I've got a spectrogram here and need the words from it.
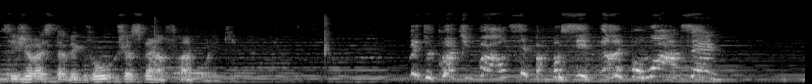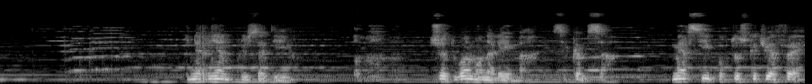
Si je reste avec vous, je serai un frein pour l'équipe. Mais de quoi tu parles? C'est pas possible Réponds-moi, Axel Je n'ai rien de plus à dire. Je dois m'en aller, Marc. C'est comme ça. Merci pour tout ce que tu as fait.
